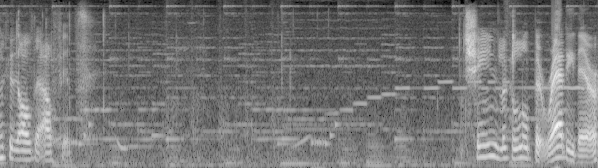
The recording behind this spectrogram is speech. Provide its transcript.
Look at all the outfits. Look a little bit ratty there.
